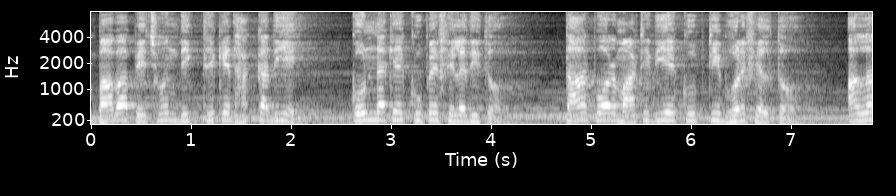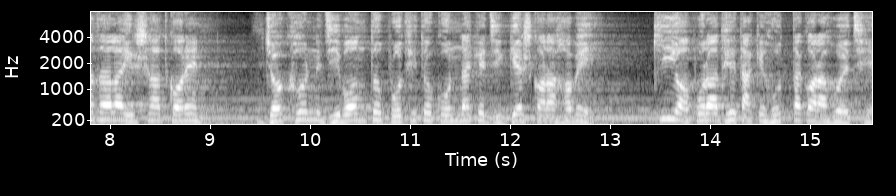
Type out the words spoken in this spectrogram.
বাবা পেছন দিক থেকে ধাক্কা দিয়ে কন্যাকে কূপে ফেলে দিত। তারপর মাটি দিয়ে কূপটি ভরে ফেলত। আল্লাহ তাআলা ইরশাদ করেন, যখন জীবন্ত প্রথিত কন্যাকে জিজ্ঞেস করা হবে, কি অপরাধে তাকে হত্যা করা হয়েছে?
